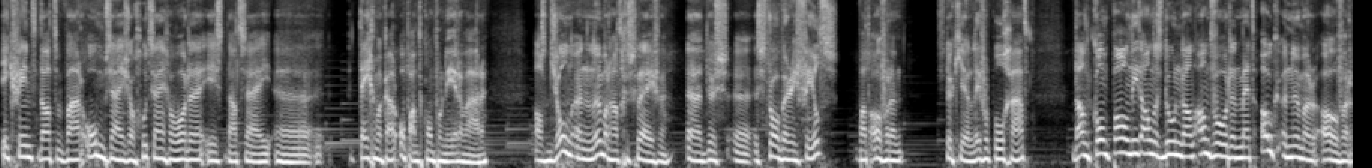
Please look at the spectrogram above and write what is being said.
ik vind dat waarom zij zo goed zijn geworden, is dat zij eh, tegen elkaar op aan het componeren waren. Als John een nummer had geschreven, dus Strawberry Fields, wat over een stukje Liverpool gaat, dan kon Paul niet anders doen dan antwoorden met ook een nummer over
